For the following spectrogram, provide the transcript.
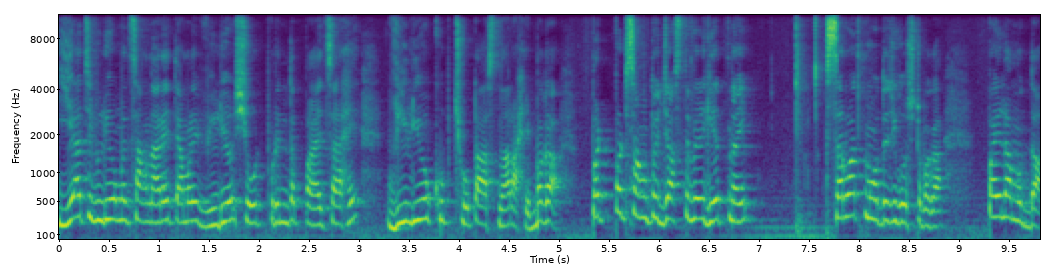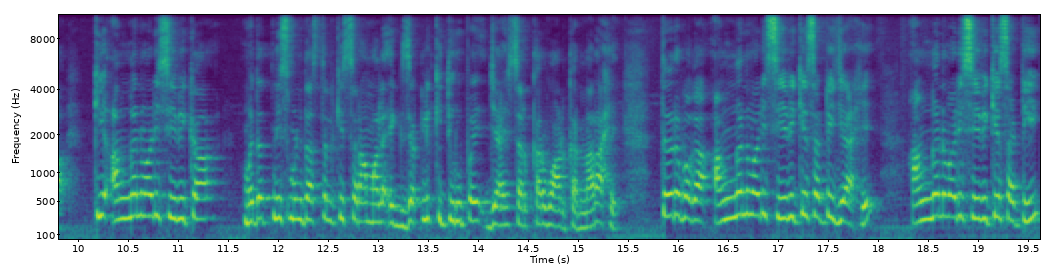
याच व्हिडिओमध्ये सांगणार आहे. त्यामुळे व्हिडिओ शेवटपर्यंत पाहायचा आहे. व्हिडिओ खूप छोटा असणार आहे. बघा पटपट सांगतो जास्त वेळ घेत नाही. सर्वात महत्त्वाची गोष्ट बघा. पहिला मुद्दा की अंगणवाडी सेविका मदतनीस म्हणत असतील की सर आम्हाला एक्झॅक्टली किती रुपये जे आहे सरकार वाढ करणार आहे. तर बघा अंगणवाडी सेविकेसाठी जे आहे अंगणवाडी सेविकेसाठी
